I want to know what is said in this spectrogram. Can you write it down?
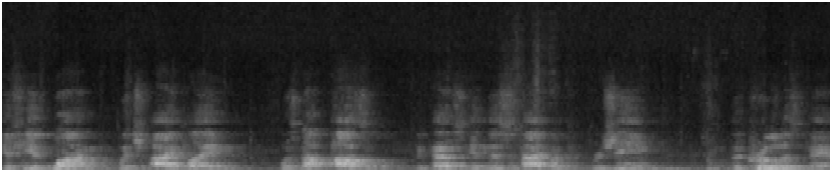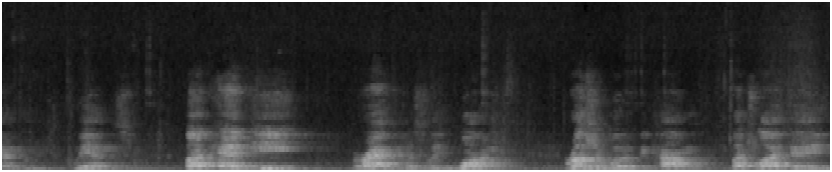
If he had won, which I claim was not possible, because in this type of regime, the cruelest man wins. But had he miraculously won, Russia would have become much like a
